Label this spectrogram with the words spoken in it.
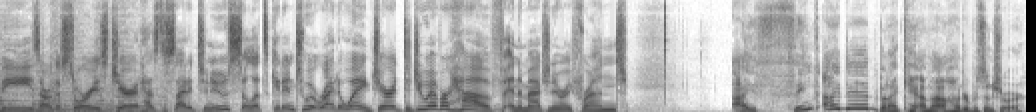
These are the stories Jarrett has decided to news, so let's get into it right away. Jarrett, did you ever have an imaginary friend? I think I did, but I can't. I'm not 100 percent sure.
